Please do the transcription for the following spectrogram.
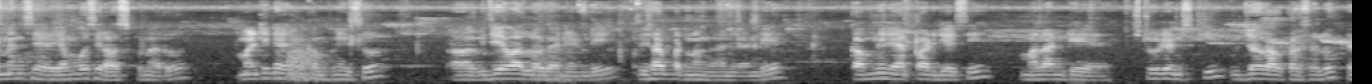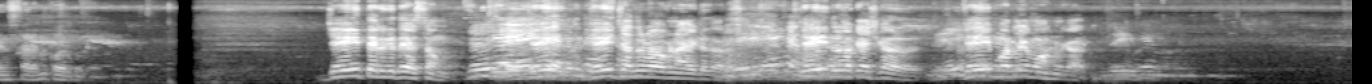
ఎంఎన్సీ ఎంఓసి రాసుకున్నారు. మల్టీనేషనల్ కంపెనీస్ విజయవాడలో కానివ్వండి విశాఖపట్నం కానివ్వండి కంపెనీలు ఏర్పాటు చేసి మాలాంటి స్టూడెంట్స్కి ఉద్యోగ అవకాశాలు పెంచుతారని కోరుకుంటున్నాను జై తెలుగుదేశం. జై జై చంద్రబాబు నాయుడు గారు. జై లోకేష్ గారు. జై మురళీమోహన్ గారు.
